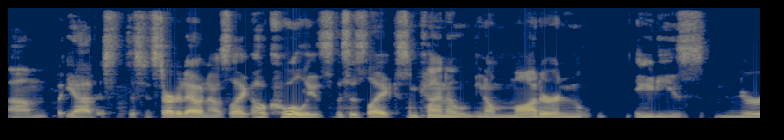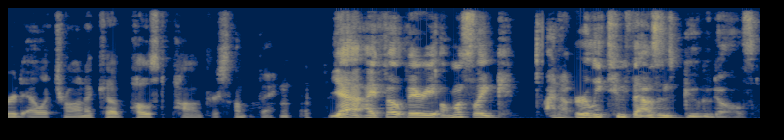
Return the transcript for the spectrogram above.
Um, but yeah, this this it started out, and I was like, oh, cool. It's, this is like some kind of you know modern 80s nerd electronica post punk or something. Yeah, I felt very almost like I don't know, early two thousands Goo Goo Dolls.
